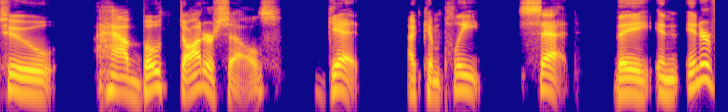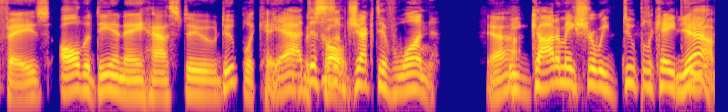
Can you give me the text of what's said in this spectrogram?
to have both daughter cells get a complete set, they in interphase all the DNA has to duplicate. Yeah, It's this is objective one. yeah. We got to make sure we duplicate the- Yeah,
